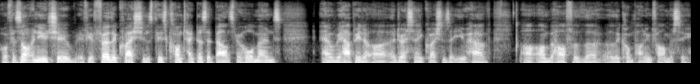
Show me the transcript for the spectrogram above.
or if it's not on YouTube, if you have further questions, please contact us at Balance Me Hormones, and we'll be happy to uh, address any questions that you have uh, on behalf of the, of the compounding pharmacy.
